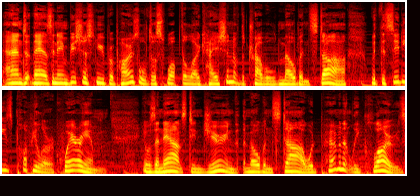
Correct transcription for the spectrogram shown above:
And there's an ambitious new proposal to swap the location of the troubled Melbourne Star with the city's popular aquarium. It was announced in June that the Melbourne Star would permanently close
